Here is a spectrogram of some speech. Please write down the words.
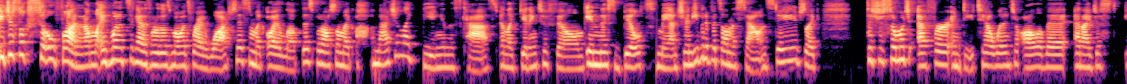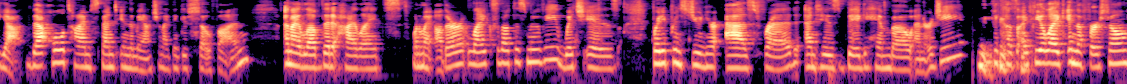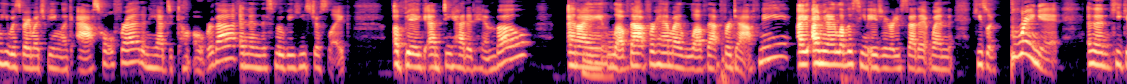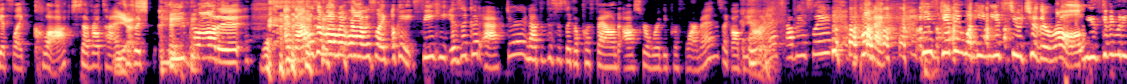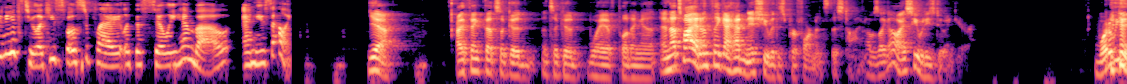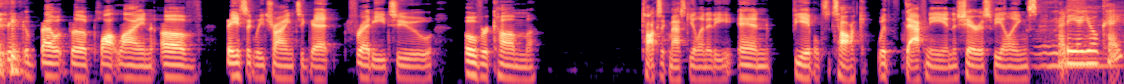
it just looks so fun. And I'm like, once again, it's one of those moments where I watch this and I'm like, oh, I love this. But also, I'm like, oh, imagine like being in this cast and like getting to film in this built mansion, even if it's on the sound stage. Like, there's just so much effort and detail went into all of it. And I just, yeah, that whole time spent in the mansion, I think is so fun. And I love that it highlights one of my other likes about this movie, which is Freddie Prinze Jr. as Fred and his big himbo energy. Because I feel like in the first film, he was very much being like asshole Fred and he had to come over that. And in this movie, he's just like a big empty headed himbo. And I Mhm. love that for him. I love that for Daphne. I, I mean, I love the scene, AJ already said it, when he's like, bring it. And then he gets like clocked several times. Yes. He's like, he brought it. And that was a moment where I was like, okay, see, he is a good actor. Not that this is like a profound Oscar worthy performance, like I'll be honest, obviously, but he's giving what he needs to to the role. He's giving what he needs to. Like he's supposed to play like this silly himbo, and he's selling. Yeah. I think that's a good that's a good way of putting it. And that's why I don't think I had an issue with his performance this time. I was like, "Oh, I see what he's doing here." What do we think about the plot line of basically trying to get Freddy to overcome toxic masculinity and be able to talk with Daphne and share his feelings? Freddie, are you okay?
